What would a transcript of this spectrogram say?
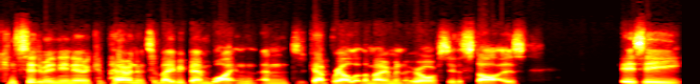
considering, you know, comparing him to maybe Ben White and, and Gabriel at the moment, who are obviously the starters, is he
